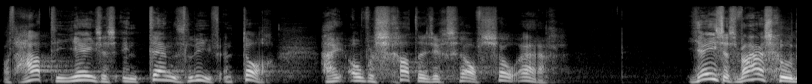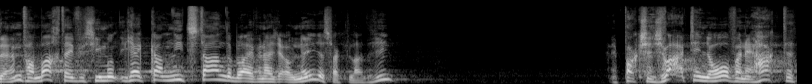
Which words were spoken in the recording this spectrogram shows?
Wat had die Jezus intens lief en toch, hij overschatte zichzelf zo erg. Jezus waarschuwde hem van wacht even Simon, jij kan niet staande blijven. En hij zei, oh nee, dat zal ik laten zien. En hij pakt zijn zwaard in de hoofd en hij hakt het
